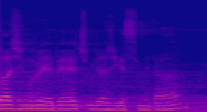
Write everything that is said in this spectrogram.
기도하심으로 예배 준비하시겠습니다.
